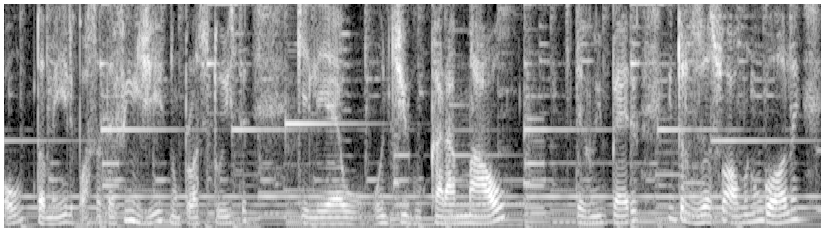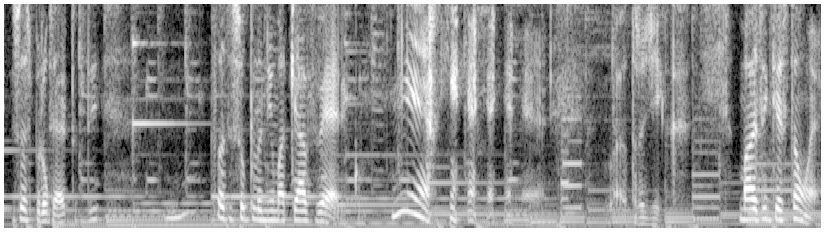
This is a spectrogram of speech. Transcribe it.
Ou também ele possa até fingir, num plot twister, que ele é o antigo cara mal, que teve um império, introduziu a sua alma num golem e só esperou certo de fazer seu planinho maquiavélico. Vai outra dica. Mas em questão é,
